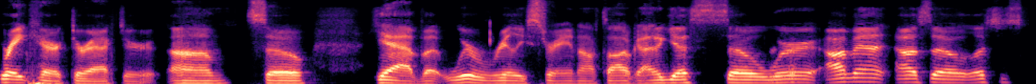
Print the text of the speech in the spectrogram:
great character actor. Um, so yeah, but we're really straying off topic. I guess so. We're I'm at uh, so let's just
